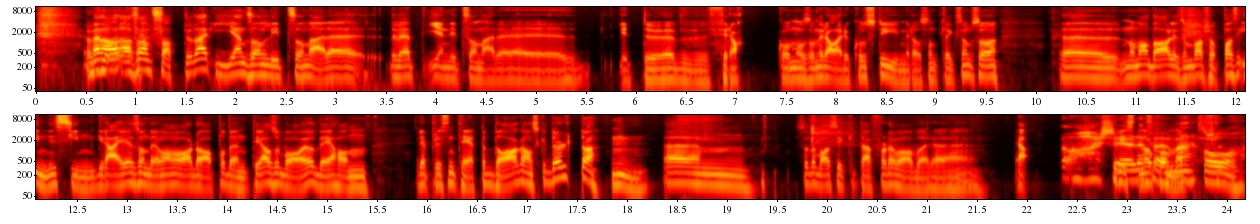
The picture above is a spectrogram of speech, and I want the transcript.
Men han, altså, han satt jo der i en sånn litt sånn derre Du vet, i en litt sånn derre Litt døv frakk og noen sånne rare kostymer og sånt, liksom. Så eh, når man da liksom var såpass inne i sin greie som det man var da på den tida, så var jo det han representerte da ganske dølt, da. Um, så det var sikkert derfor det var bare Ja. Åh, ser det før meg. Åh,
